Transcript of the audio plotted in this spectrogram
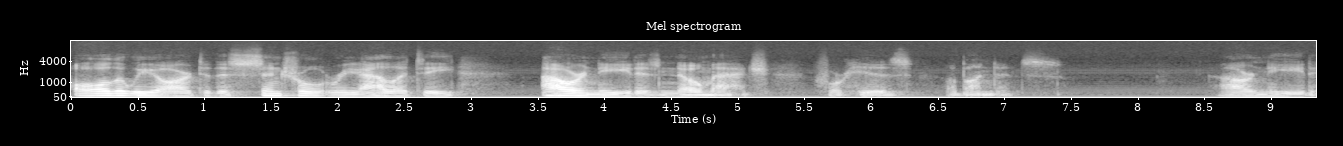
all that we are to this central reality. Our need is no match for His abundance. Our need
